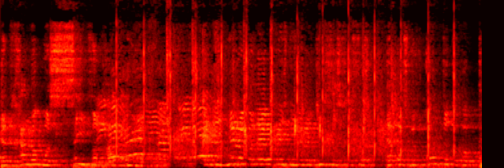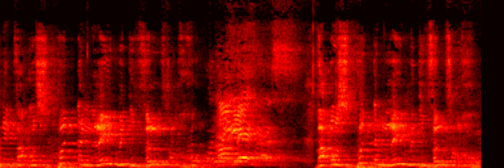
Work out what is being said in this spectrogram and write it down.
Dit gaan nou oor sy wil. Halleluja. En die Here wil hê prys die Here Jesus Christus dat ons moet kom tot op 'n plek waar ons bid in lyn met die wil van God. Waar ons bid in lyn met die wil van God.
